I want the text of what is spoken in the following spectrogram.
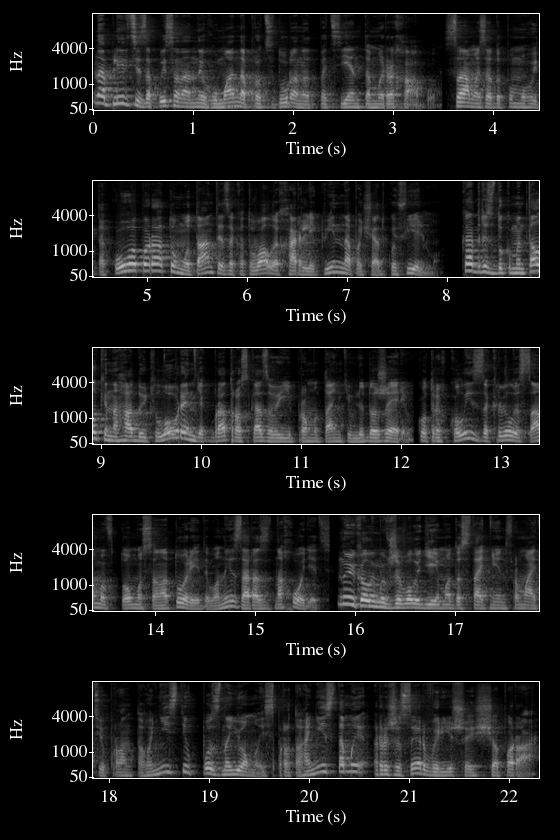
На плівці записана негуманна процедура над пацієнтами Рахабу. Саме за допомогою такого апарату мутанти закатували Харлі Квін на початку фільму. Кадри з документалки нагадують Лоурен, як брат розказував їй про мутантів людожерів, котрих колись закрили саме в тому санаторії, де вони зараз знаходяться. Ну і коли ми вже володіємо достатньою інформацією про антагоністів, познайомились з протагоністами, режисер вирішує, що пора.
